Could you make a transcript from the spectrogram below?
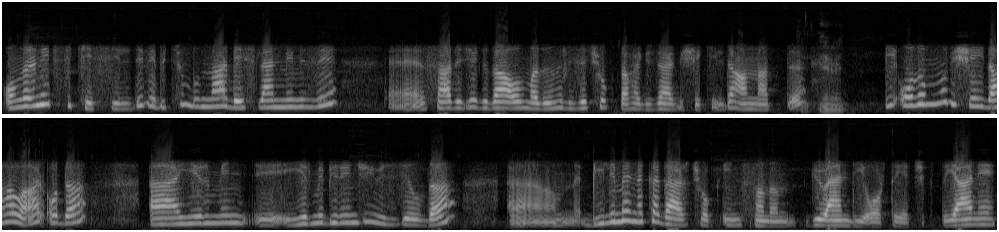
Onların hepsi kesildi ve bütün bunlar beslenmemizi e, sadece gıda olmadığını bize çok daha güzel bir şekilde anlattı. Evet. Bir olumlu bir şey daha var. O da e, 20 e, 21. yüzyılda e, bilime ne kadar çok insanın güvendiği ortaya çıktı. Yani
